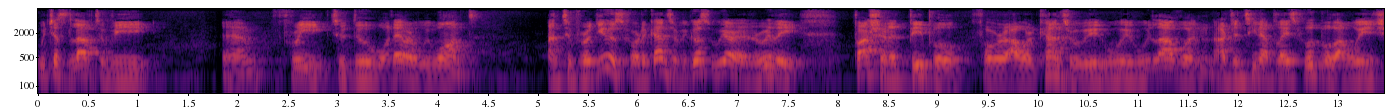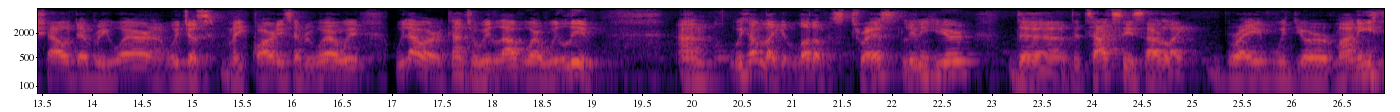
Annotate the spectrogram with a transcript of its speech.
we just love to be um, free to do whatever we want and to produce for the country because we are really passionate people for our country. We, we, we love when Argentina plays football and we shout everywhere and we just make parties everywhere. We, we love our country. We love where we live. And we have like a lot of stress living here. The, the taxes are like brave with your money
